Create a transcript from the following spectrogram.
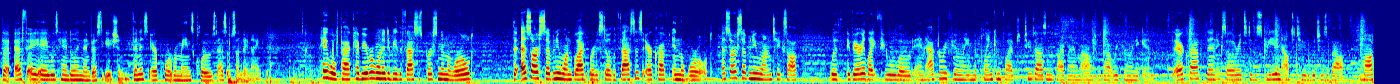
The FAA was handling the investigation. Venice Airport remains closed as of Sunday night. Hey Wolfpack, have you ever wanted to be the fastest person in the world? The SR 71 Blackbird is still the fastest aircraft in the world. SR 71 takes off with a very light fuel load, and after refueling, the plane can fly up to 2,500 miles without refueling again. The aircraft then accelerates to the speed and altitude, which is about Mach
